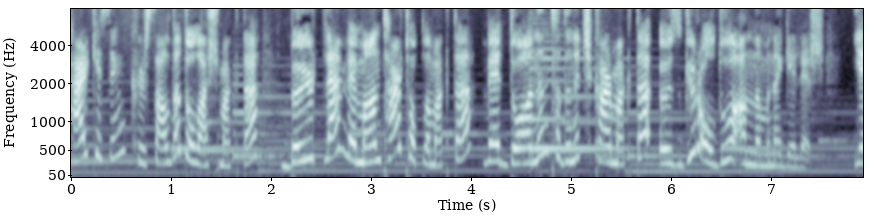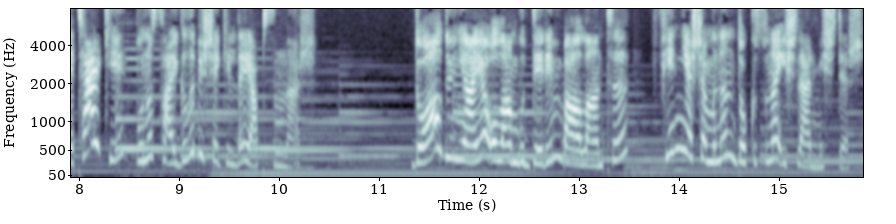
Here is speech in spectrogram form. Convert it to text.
herkesin kırsalda dolaşmakta, böğürtlen ve mantar toplamakta ve doğanın tadını çıkarmakta özgür olduğu anlamına gelir. Yeter ki bunu saygılı bir şekilde yapsınlar. Doğal dünyaya olan bu derin bağlantı, Fin yaşamının dokusuna işlenmiştir.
